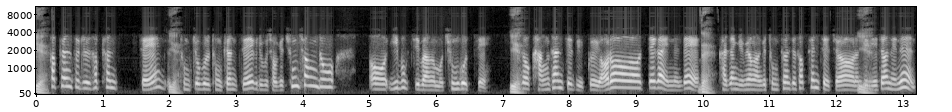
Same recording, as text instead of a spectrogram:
예. 서편소리를 서편제, 예. 동쪽을 동편제, 그리고 저기 충청도 어 이북 지방은 뭐 중고제, 예. 그래서 강산제도 있고요. 여러 제가 있는데 네. 가장 유명한 게 동편제, 서편제죠. 그런데 예. 예. 전에는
